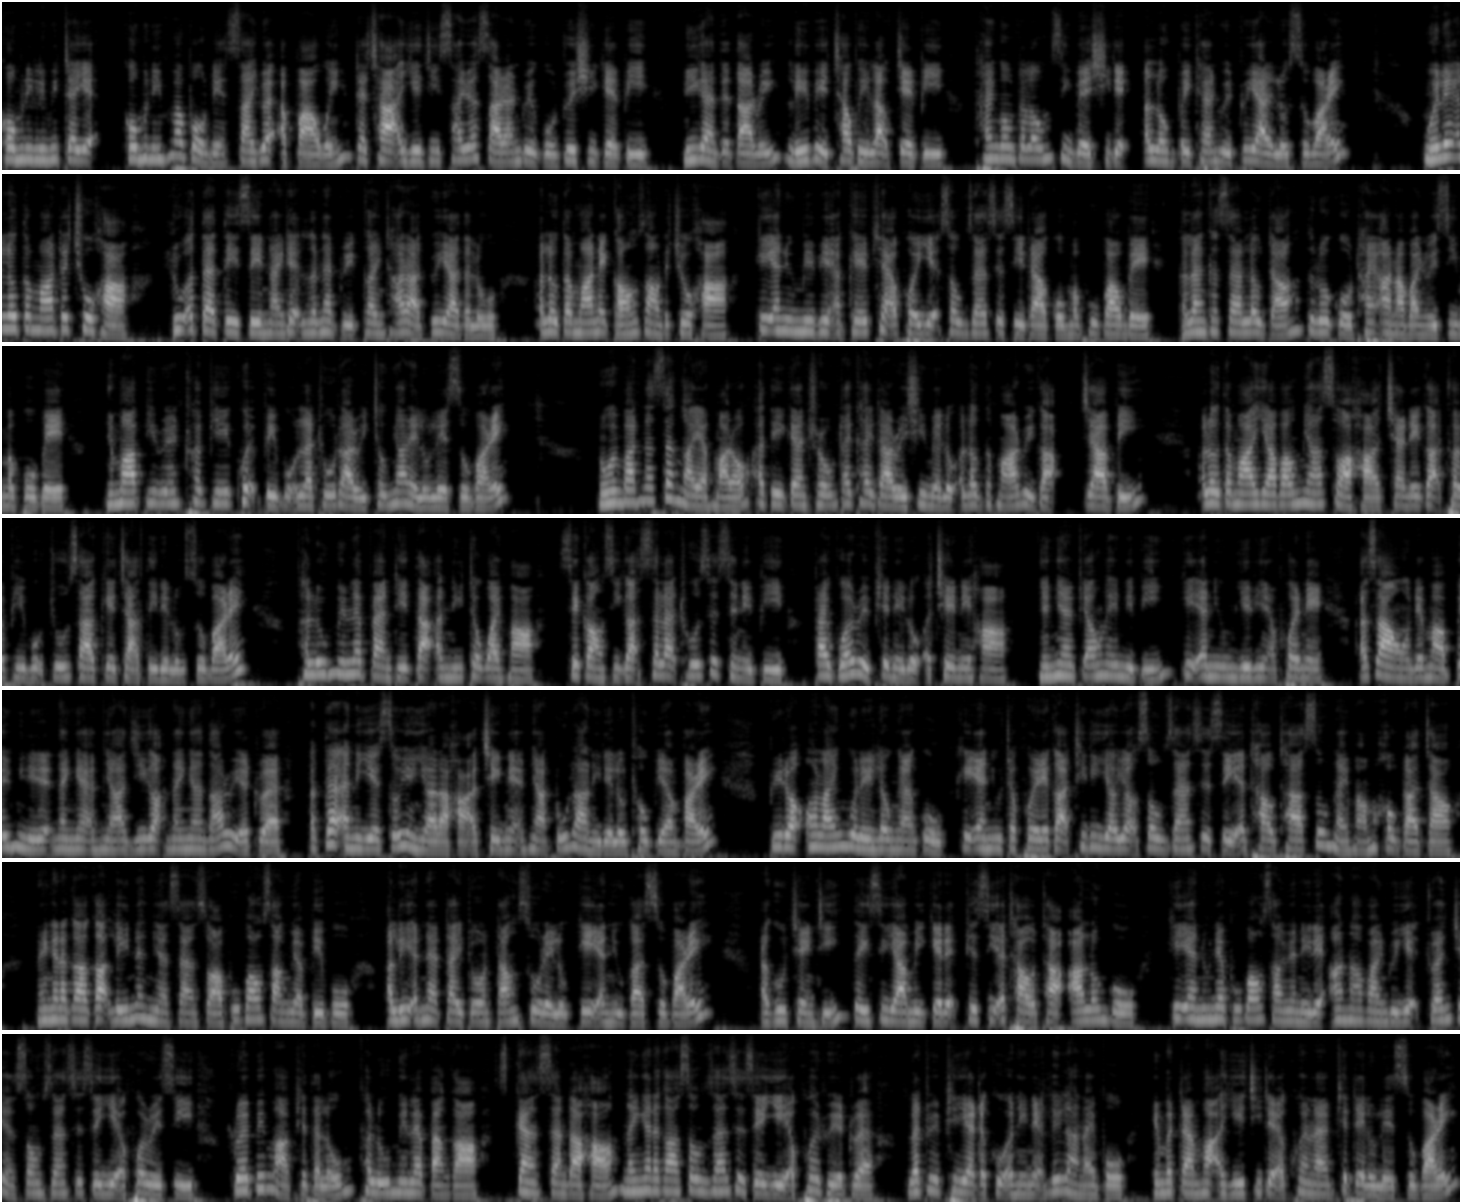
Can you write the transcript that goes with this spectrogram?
Company Limited ရဲ့ကုမ္ပဏီမှတ်ပုံတင်စာရွက်အပါအဝင်တခြားအရေးကြီးစာရွက်စာတမ်းတွေကိုတွေ့ရှိခဲ့ပြီးမိကန်တစ်သားတွေ၄ပေ၆ပေလောက်ကျဲပြီးထိုင်းကုန်းတစ်လုံးစီပဲရှိတဲ့အလုံးပိတ်ခန်းတွေတွေ့ရတယ်လို့ဆိုပါတယ်။ငွေလင်းအလုသမားတချို့ဟာလူအသက်သေးစေနိုင်တဲ့လက်နက်တွေကင်ထားတာတွေ့ရတယ်လို့ အလုသမားနဲ့ခေါင်းဆောင်တချို့ဟာ KNU မြေပြင်အကဲဖြတ်အဖွဲ့ရဲ့စုံစမ်းစစ်ဆေးတာကိုမပူပေါင်းပဲဂလန်ကဆန်လောက်တာသူတို့ကိုထိုင်းအာဏာပိုင်တွေစီမပို့ပဲမြန်မာပြည်တွင်ထွက်ပြေးခွင့်ပေးဖို့လက်ထိုးတာတွေကြုံရတယ်လို့လည်းဆိုပါတယ်။နိုဝင်ဘာ25ရက်မှာတော့အတီကန်ဒရုန်းတိုက်ခိုက်တာတွေရှိမယ်လို့အလုသမားတွေကကြားပြီးအလုသမားရာပေါင်းများစွာဟာချန်တွေကထွက်ပြေးဖို့ကြိုးစားခဲ့ကြသေးတယ်လို့ဆိုပါတယ်။ဖလူးမင်းလက်ပံဒေတာအနီးတစ်ဝိုက်မှာစစ်ကောင်စီကဆက်လက်ထိုးစစ်ဆင်နေပြီးတိုက်ပွဲတွေဖြစ်နေလို့အခြေအနေဟာ မြန်မြန်ပြောင်းလဲနေပြီး KNU မြေပြင်အဖွဲ့နဲ့အဆောက်အုံထဲမှာပိတ်မိနေတဲ့နိုင်ငံအများကြီးကနိုင်ငံသားတွေအတွက်အသက်အန္တရာယ်စိုးရိမ်ရတာဟာအချိန်နဲ့အမျှတိုးလာနေတယ်လို့ထုတ်ပြန်ပါတယ်။ပြီးတော့ online ငွေလိမ်လုပ်ငန်းကို KNU တပ်ဖွဲ့တွေကထိထိရောက်ရောက်စုံစမ်းစစ်ဆေးအထောက်ထားစုနိုင်မှာမဟုတ်တာကြောင့်နိုင်ငံတကာကလေးနဲ့မြန်ဆန်စွာပူးပေါင်းဆောင်ရွက်ပေးဖို့အလေးအနက်တိုက်တွန်းတောင်းဆိုတယ်လို့ KNU ကဆိုပါတယ်။အခုချိန်ထိသိသိရမိခဲ့တဲ့ပစ္စည်းအထောက်အထားအလုံးကို KNU နဲ့ပူးပေါင်းဆောင်ရွက်နေတဲ့အာဏာပိုင်တွေရဲ့ကျွမ်းကျင်စုံစမ်းစစ်ဆေးရေးအဖွဲ့တွေစီလွှဲပေးမှာဖြစ်တယ်လို့ဖလူးမင်းလက်ပံက Scan Center ဟာနိုင်ငံတကာစုံစမ်းစစ်ဆေးရေးအဖွဲ့တွေအတွက်လက်တွေ့ဖြစ်ရတဲ့ခုအနေနဲ့လေ့လာနိုင်ဖို့အင်မတန်မှအရေးကြီးတဲ့အခွင့်အလမ်းဖြစ်တယ်လို့လည်းဆိုပါတယ်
